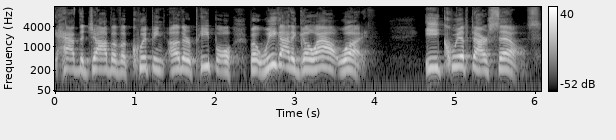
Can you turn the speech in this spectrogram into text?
have the job of equipping other people, but we got to go out what? Equipped ourselves.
